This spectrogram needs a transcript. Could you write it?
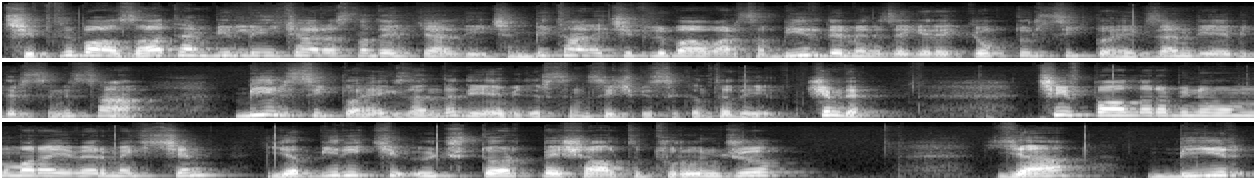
çiftli bağ zaten 1 ile 2 arasında denk geldiği için bir tane çiftli bağ varsa bir demenize gerek yoktur. Sikloheksen diyebilirsiniz. Ha bir sikloheksen de diyebilirsiniz. Hiçbir sıkıntı değil. Şimdi çift bağlara minimum numarayı vermek için ya 1 2 3 4 5 6 turuncu ya 1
